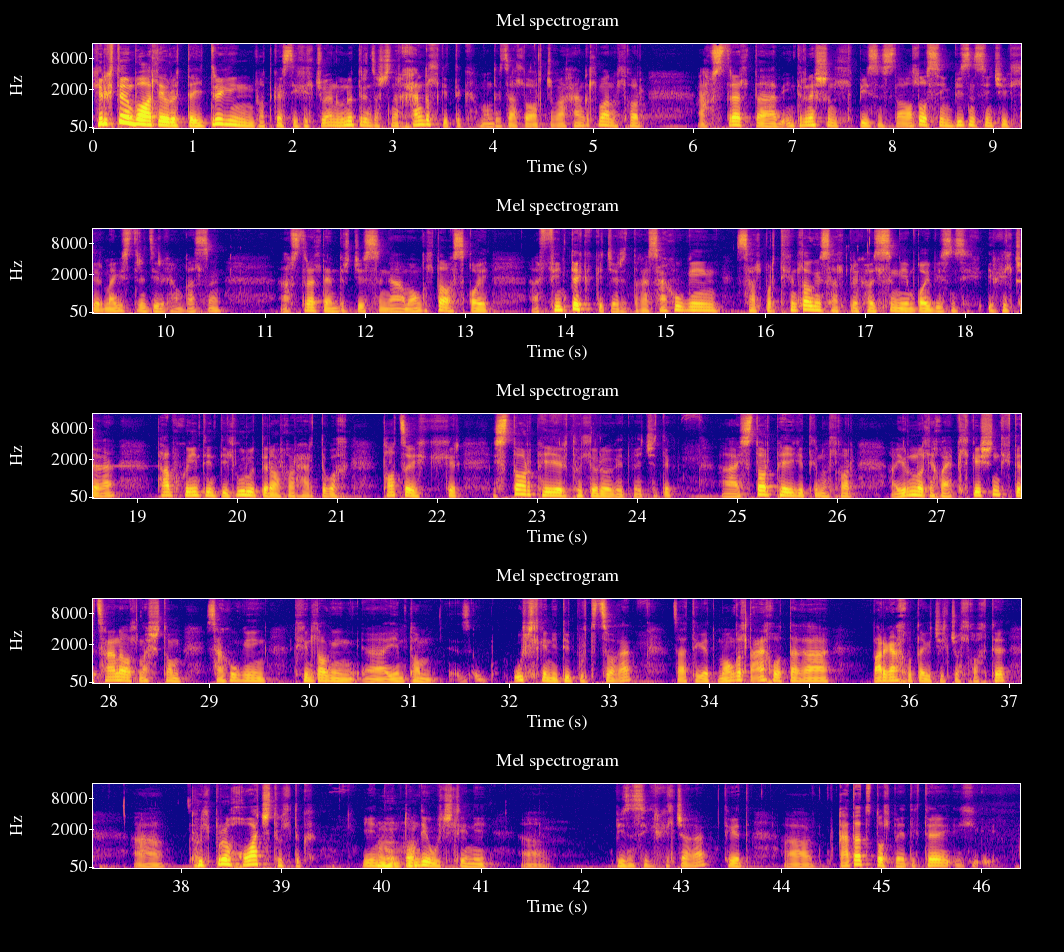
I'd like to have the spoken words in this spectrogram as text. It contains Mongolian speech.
Хэрэгтэй юм боолын өрөөтэй эдрэгийн подкаст эхэлж байна. Өнөөдрийн зочноор Хангал гэдэг мундаг залуу орж байгаа. Хангал маань болохоор Австралид international business олон улсын бизнесийн чиглэлээр магистрийн зэрэг хамгаалсан. Австралид амьдарч ирсэн. Аа Монголдо бас гоё финтек гэж байгаа. Санхүүгийн салбар, технологийн салбарыг холсон юм гоё бизнес эрхэлж байгаа. Та бүхэн энэ тэнд дэлгүүрүүдээр орохоор хардаг бах. Тооцоо их гэхээр store payer төлөөрөө гэд байж байгаа. А store pay гэдэг нь болохоор ер нь бол яг аппликейшн. Гэхдээ цаанаа бол маш том санхүүгийн технологийн юм том үйлчлэгээний дэд бүтц байгаа. За тэгээд Монголд анх удаага баг анх удаа гэж хэлж болох бах те а төлбөрөө хувааж төлдөг. Энэ дундын үйлчлэгээний бизнесийг эрхэлж байгаа. Тэгээд гадаадд бол байдаг те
